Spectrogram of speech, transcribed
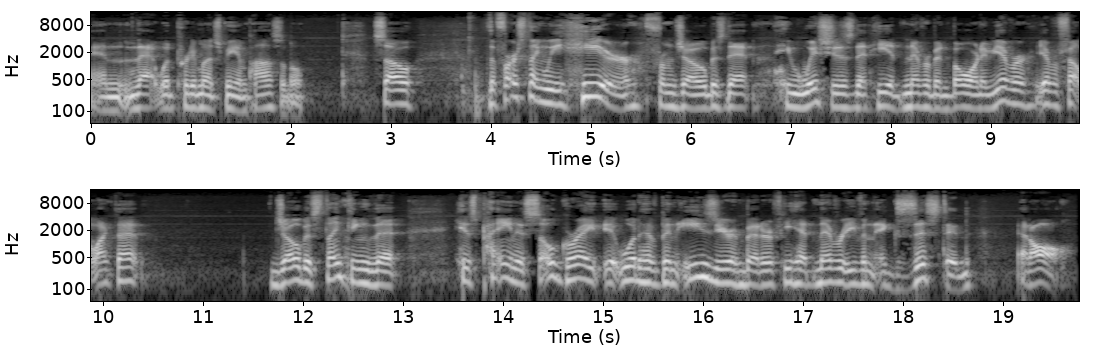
and that would pretty much be impossible. So, the first thing we hear from Job is that he wishes that he had never been born. Have you ever you ever felt like that? Job is thinking that his pain is so great it would have been easier and better if he had never even existed at all.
